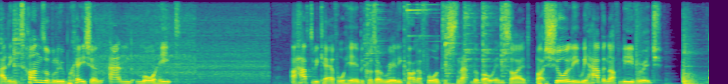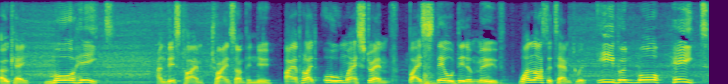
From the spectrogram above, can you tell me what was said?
adding tons of lubrication and more heat. I have to be careful here because I really can't afford to snap the bolt inside. But surely we have enough leverage. Okay, more heat and this time trying something new. I applied all my strength, but it still didn't move. One last attempt with even more heat.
